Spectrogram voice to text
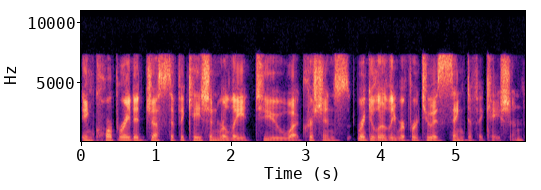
incorporated justification relate to what Christians regularly refer to as sanctification?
